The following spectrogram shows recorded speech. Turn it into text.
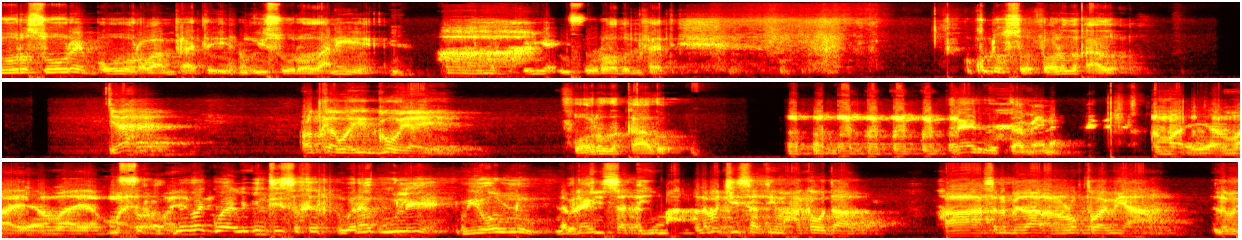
suuro suure buu rabaa ma fahantay inuu ii suuroodo aniga keliya ii suuroodo ma fahantay ku dhaqso foorada qaado yah codkaa waa iga gooyaye foorada qaado naari rabtaa micna maya maya maya maya soco maya rag waa libintiisa khir wanaag wuu leeyahay we all know laba wanaag jiisaa tii laba jiisaa tii maxaa ka wadaa haa asna bidaar ana lugta waay miya laba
